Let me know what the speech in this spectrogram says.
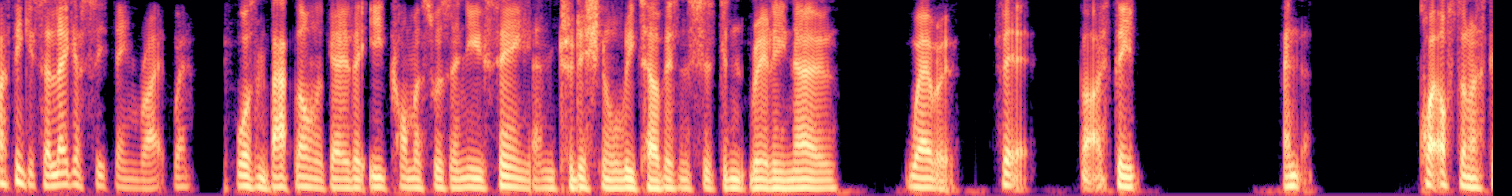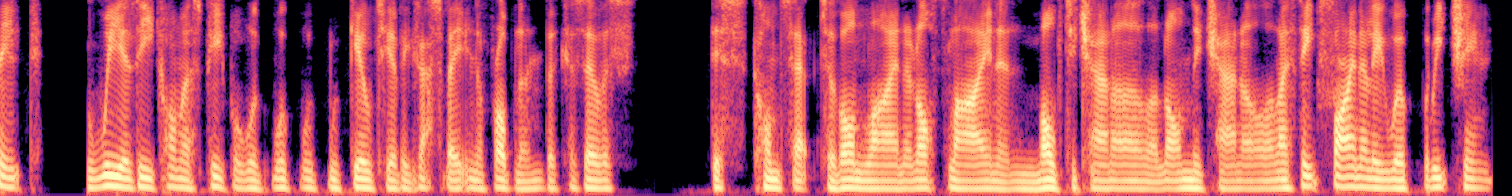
I think it's a legacy thing, right? Where it wasn't that long ago that e-commerce was a new thing and traditional retail businesses didn't really know where it fit. But I think, and quite often I think we as e-commerce people were, were, were guilty of exacerbating the problem because there was this concept of online and offline and multi-channel and omni-channel. And I think finally we're reaching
